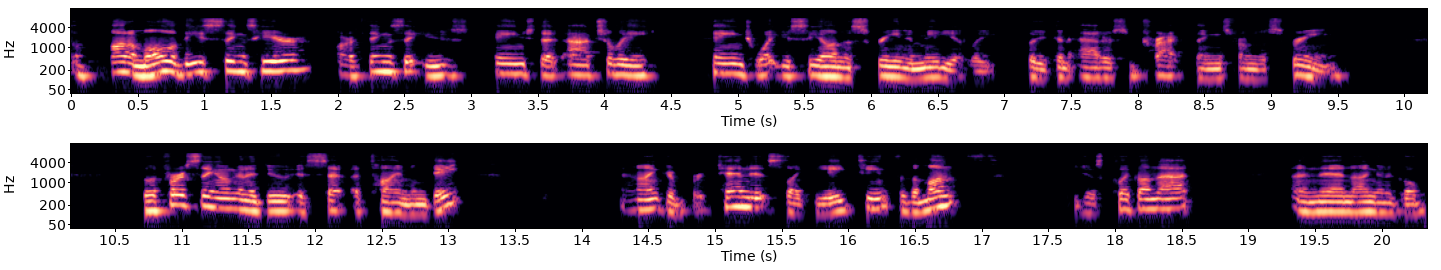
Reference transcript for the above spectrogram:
the bottom, all of these things here are things that you change that actually change what you see on the screen immediately. So you can add or subtract things from the screen. So the first thing I'm going to do is set a time and date. And I can pretend it's like the 18th of the month. You just click on that. And then I'm going to go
